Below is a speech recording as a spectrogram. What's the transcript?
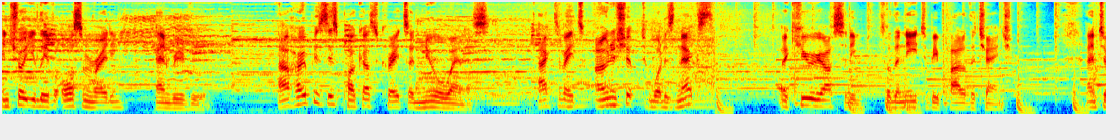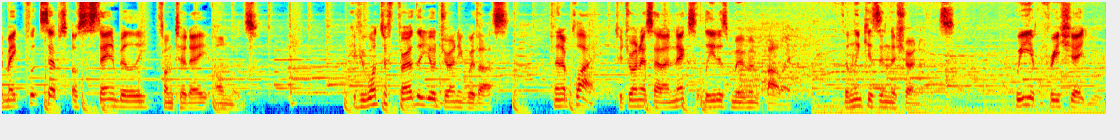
ensure you leave an awesome rating and review. Our hope is this podcast creates a new awareness, activates ownership to what is next, a curiosity for the need to be part of the change, and to make footsteps of sustainability from today onwards. If you want to further your journey with us, then apply to join us at our next Leaders Movement Parlay. The link is in the show notes. We appreciate you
